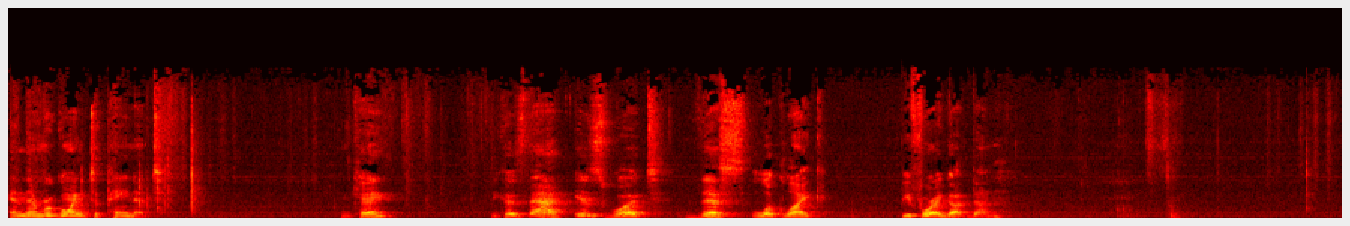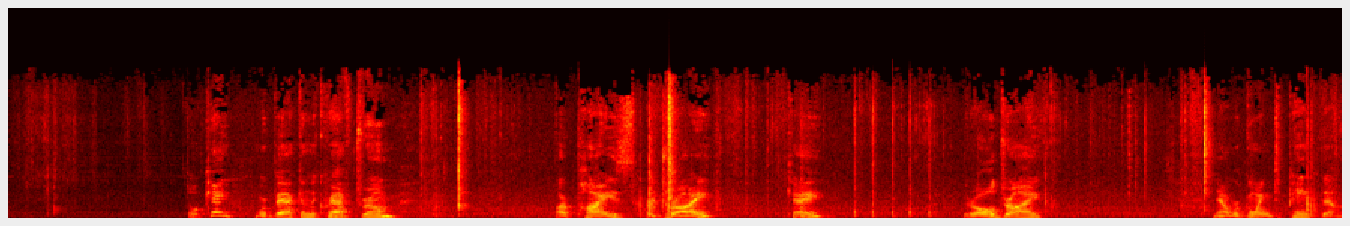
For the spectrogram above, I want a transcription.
and then we're going to paint it. Okay? Because that is what this looked like before I got done. Okay, we're back in the craft room. Our pies are dry. Okay? They're all dry. Now we're going to paint them.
